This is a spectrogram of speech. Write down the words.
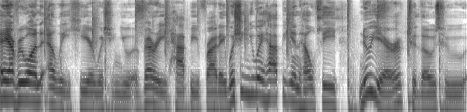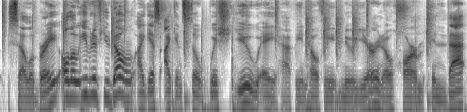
Hey everyone, Elie here, wishing you a very happy Friday, wishing you a happy and healthy new year to those who celebrate. Although, even if you don't, I guess I can still wish you a happy and healthy new year. No harm in that.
